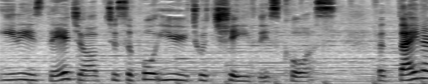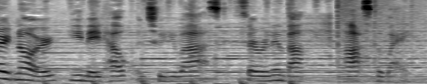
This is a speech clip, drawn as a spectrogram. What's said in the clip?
it is their job to support you to achieve this course. But they don't know you need help until you ask. So remember, ask away.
